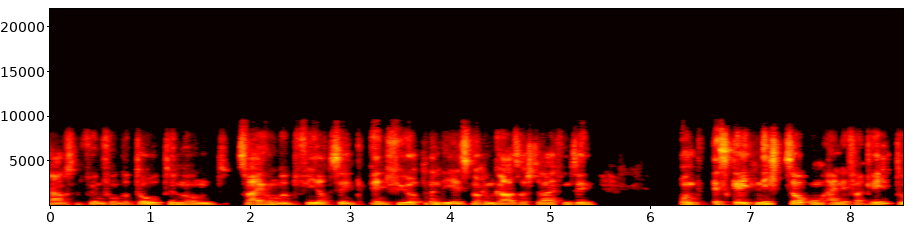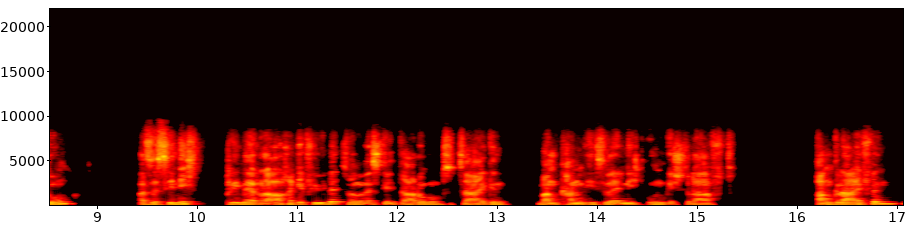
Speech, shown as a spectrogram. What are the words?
1500 Toten und 240 Entführten, die jetzt noch im Gazastreifen sind. Und es geht nicht so um eine Vergeltung, also es sind nicht primär Rachegefühle, sondern es geht darum, um zu zeigen, man kann Israel nicht ungestraft angreifen,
